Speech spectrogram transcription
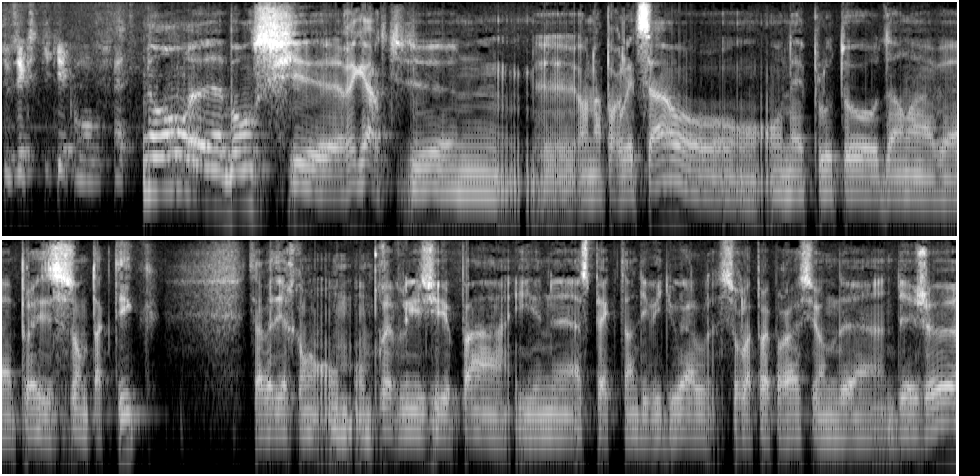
Je vous expliquer comment vous faites. Non, bon, regarde, on a parlé de ça, on, est plutôt dans la précision tactique. Ça veut dire qu'on ne privilégie pas un aspect individuel sur la préparation des jeux.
